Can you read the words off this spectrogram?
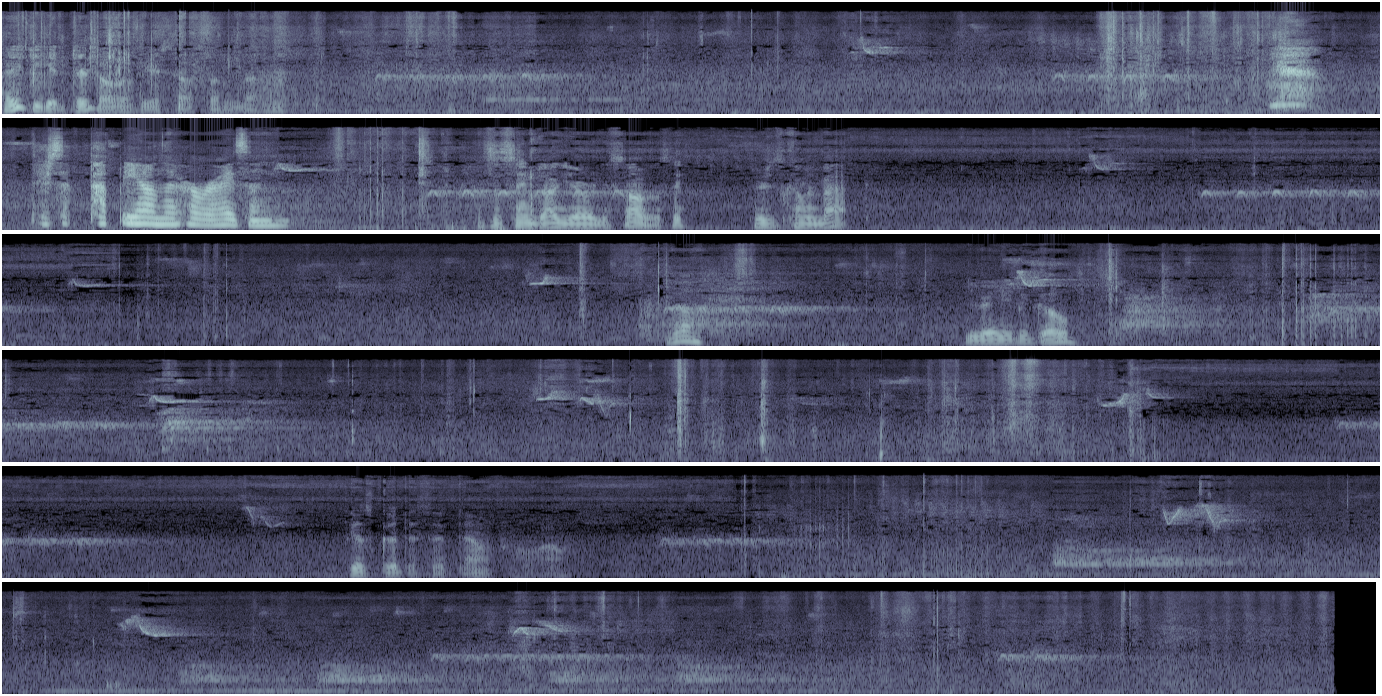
How did you get dirt all over yourself, little dog? There's a puppy on the horizon. It's the same dog you already saw, Lucy. You're just coming back. Well, you ready to go? Feels good to sit down.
